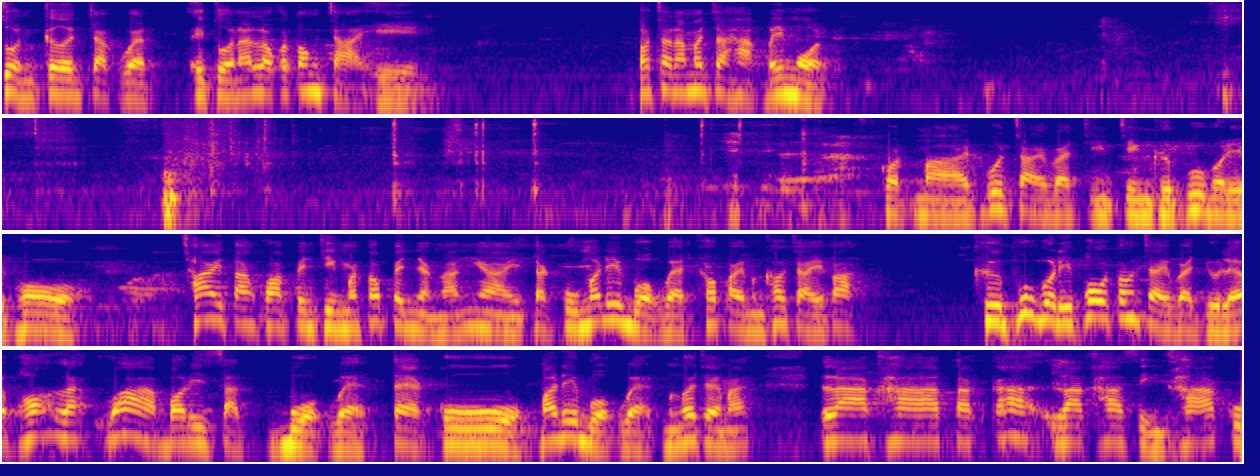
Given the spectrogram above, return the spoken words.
ส่วนเกินจากแวดไอ้ตัวนั้นเราก็ต้องจ่ายเอง เพราะฉะนั้นมันจะหักไม่หมด กฎหมายผู้จ่ายแวดจริง ๆ คือผู้บริโภค ใช่ตามความเป็นจริงมันต้องเป็นอย่างนั้นไง แต่กูไม่ได้บวกแวดเข้าไปมึงเข้าใจปะ คือผู้บริโภคต้องจ่ายแวดอยู่แล้ว เพราะละว่าบริษัทบวกแวดแต่กูไม่ได้บวกแวดมึงเข้าใจไหมราคาตะกร้าราคาสินค้ากู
